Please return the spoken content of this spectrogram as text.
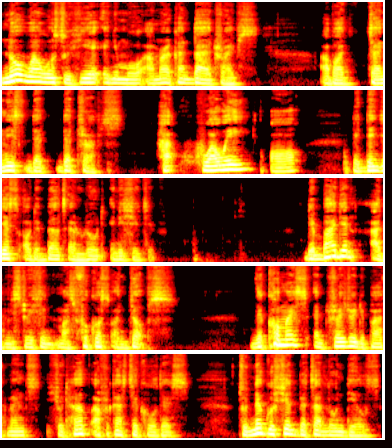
No one wants to hear any more American diatribes about Chinese debt, debt traps, Huawei, or the dangers of the Belt and Road Initiative. The Biden administration must focus on jobs. The Commerce and Treasury departments should help African stakeholders to negotiate better loan deals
